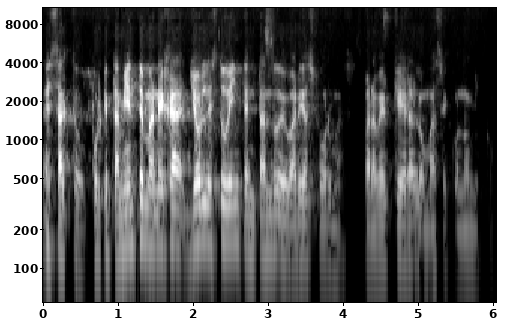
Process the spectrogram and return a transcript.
Exacto, porque también te maneja, yo le estuve intentando de varias formas para ver qué era lo más económico.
